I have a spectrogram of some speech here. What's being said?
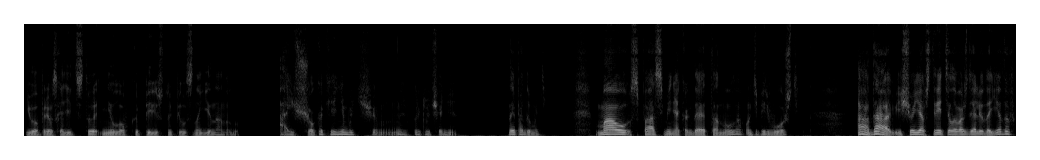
Его превосходительство неловко переступил с ноги на ногу. — А еще какие-нибудь приключения? — Дай подумать. Мау спас меня, когда я тонула. Он теперь вождь. А, да, еще я встретила вождя людоедов.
